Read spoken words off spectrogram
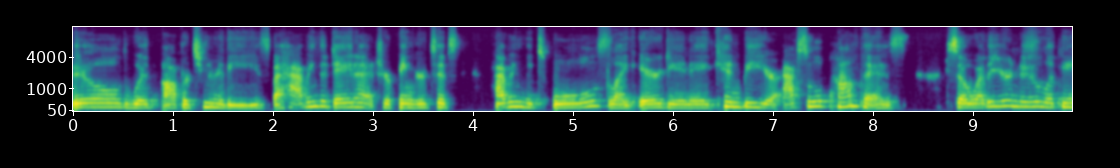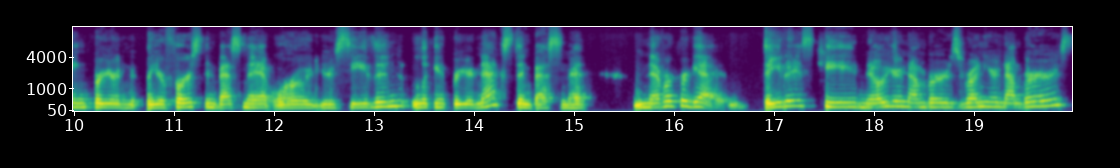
filled with opportunities, but having the data at your fingertips, having the tools like AirDNA can be your absolute compass. So whether you're new looking for your your first investment or you're seasoned looking for your next investment, never forget data is key. Know your numbers, run your numbers.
